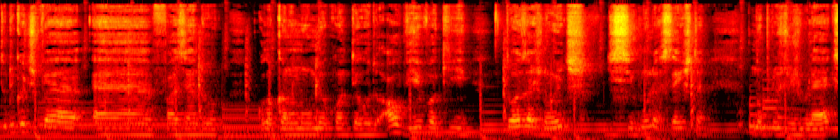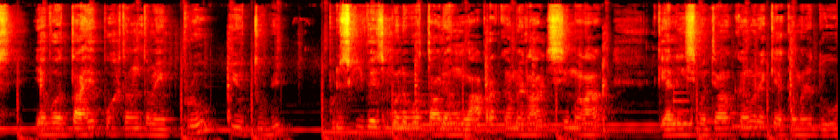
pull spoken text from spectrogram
Tudo que eu estiver é, fazendo, colocando no meu conteúdo ao vivo aqui todas as noites, de segunda a sexta, no Plus dos Blacks. E eu vou estar reportando também pro YouTube. Por isso que de vez em quando eu vou estar olhando lá para a câmera, lá de cima lá. Que ali em cima tem uma câmera, que é a câmera do,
